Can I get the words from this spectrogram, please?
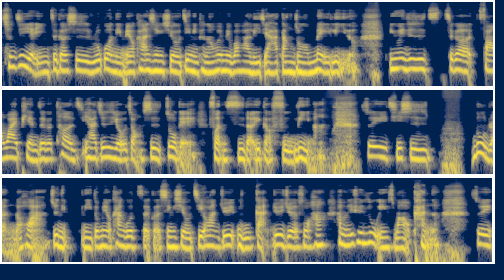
春季野营这个是，如果你没有看《新西游记》，你可能会没有办法理解它当中的魅力的。因为就是这个番外篇这个特辑，它就是有种是做给粉丝的一个福利嘛。所以其实路人的话，就你你都没有看过这个《新西游记》的话，你就会无感，就会觉得说哈，他们就去露营，什么好看的？所以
